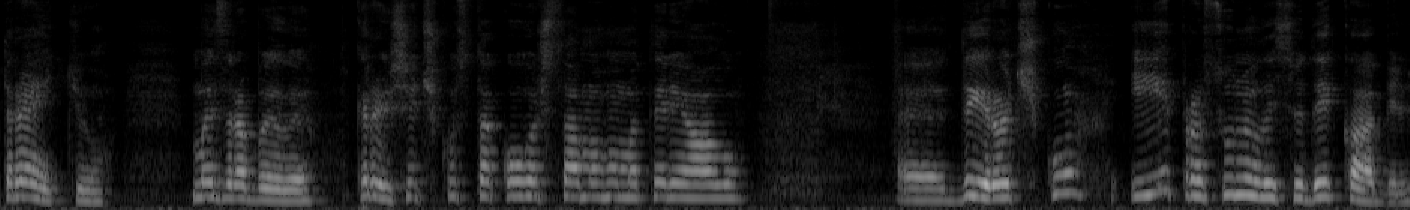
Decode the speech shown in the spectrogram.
третю ми зробили кришечку з такого ж самого матеріалу, дирочку і просунули сюди кабель.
